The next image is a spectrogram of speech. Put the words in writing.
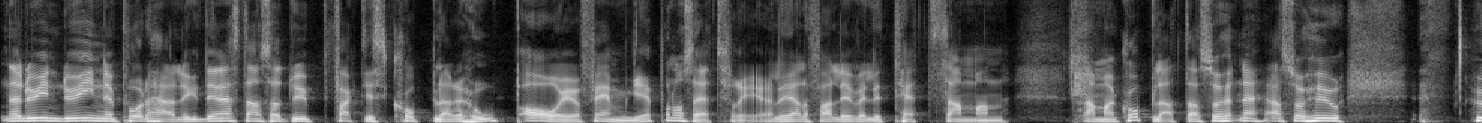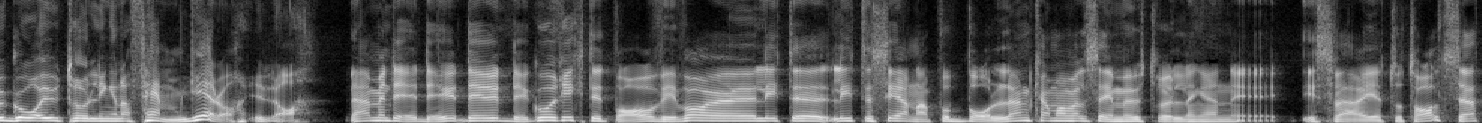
när du, är inne på det här, det är nästan så att du faktiskt kopplar ihop AI och 5G på något sätt för er. Eller i alla fall är väldigt tätt samman, sammankopplat. Alltså, nej, alltså hur, hur går utrullningen av 5G då idag? Nej, men det, det, det, det, går riktigt bra och vi var eh, lite, lite sena på bollen kan man väl säga med utrullningen i Sverige totalt sett.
